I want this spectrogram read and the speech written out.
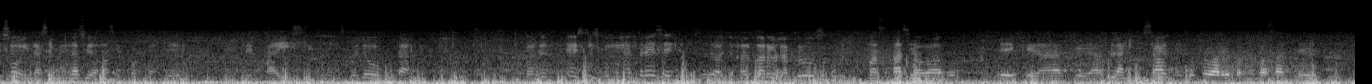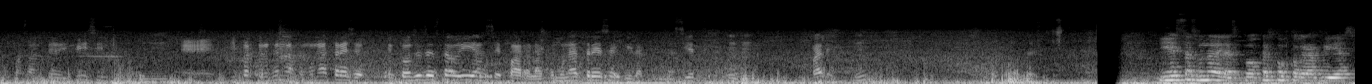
es hoy la segunda ciudad más importante del país, después de Bogotá. Entonces, esto es como una 13, esto se va a llamar el barrio La Cruz, más hacia abajo eh, queda, queda Blanquizal, es otro barrio también bastante, bastante difícil. eh, y pertenecen a la comuna 13. Entonces, esta vía separa la comuna 13 y la comuna 7. ¿Vale? Y esta es una de las pocas fotografías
